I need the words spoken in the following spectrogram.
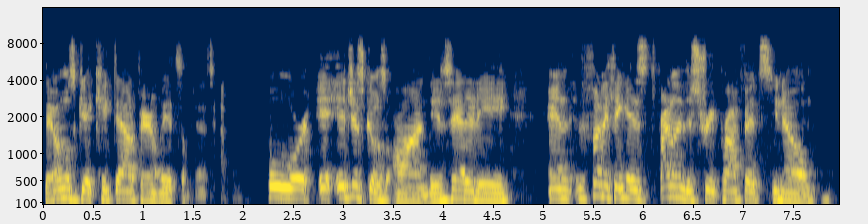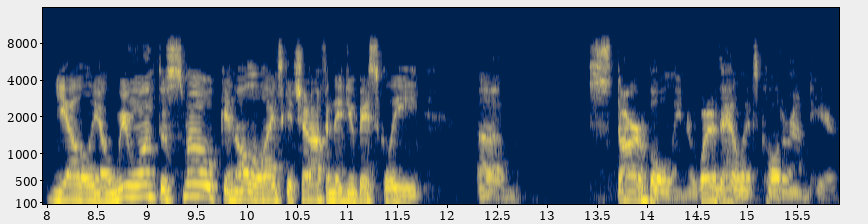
They almost get kicked out. Apparently, it's something that's happened before. It, it just goes on. The insanity. And the funny thing is, finally, the Street Profits, you know, yell, you know, we want the smoke, and all the lights get shut off, and they do basically um, star bowling or whatever the hell it's called around here.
